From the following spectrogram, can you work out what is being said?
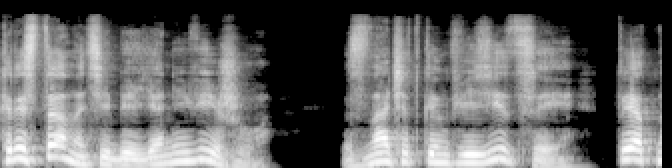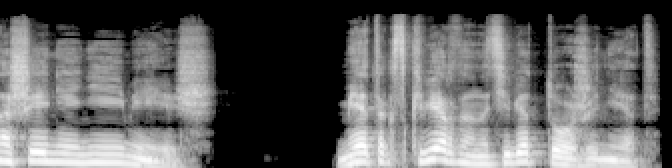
Креста на тебе я не вижу. Значит, к инквизиции ты отношения не имеешь. Меток скверны на тебе тоже нет.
